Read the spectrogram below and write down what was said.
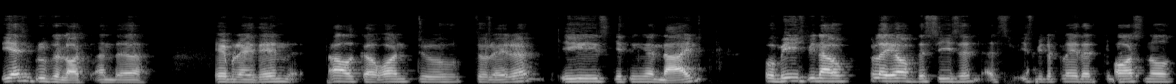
He has improved a lot under Emery. Then I'll go on to Torreira. He's getting a nine. For me, he's been our player of the season. It's, he's been a player that Arsenal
